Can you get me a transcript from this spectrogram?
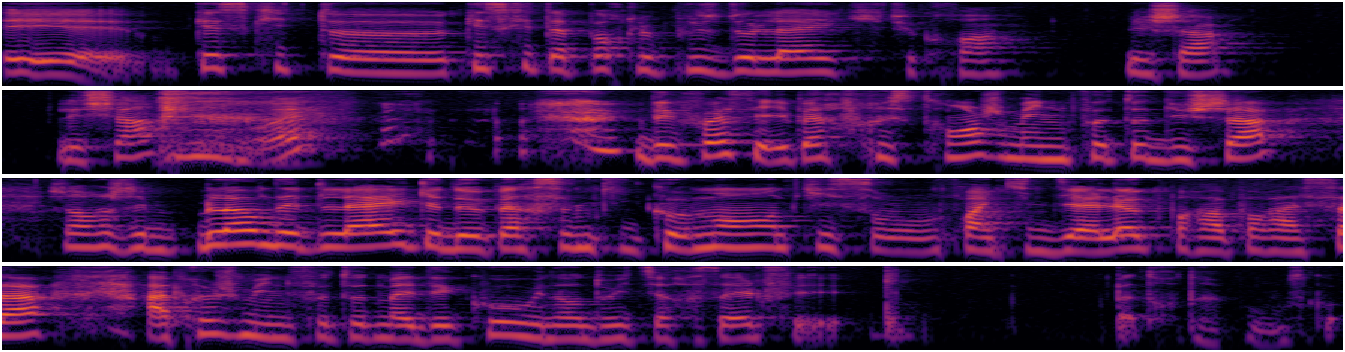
Et qu'est-ce qui te, qu'est-ce qui t'apporte le plus de likes, tu crois? Les chats. Les chats? Ouais. Des fois, c'est hyper frustrant. Je mets une photo du chat. Genre, j'ai blindé de likes et de personnes qui commentent, qui sont, enfin, qui dialoguent par rapport à ça. Après, je mets une photo de ma déco ou d'un do it yourself et pas trop de réponses, quoi.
